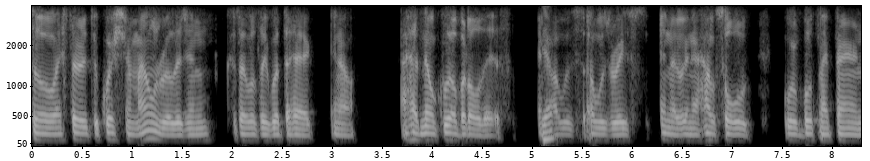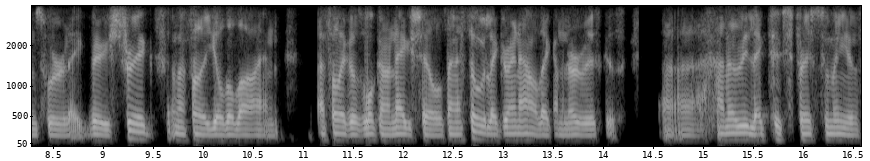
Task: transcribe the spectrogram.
So I started to question my own religion because I was like, what the heck, you know, I had no clue about all this. And I was I was raised in a in a household where both my parents were like very strict, and my father yelled a lot, and I felt like I was walking on eggshells. And I felt like right now, like I'm nervous because uh, I don't really like to express too many of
